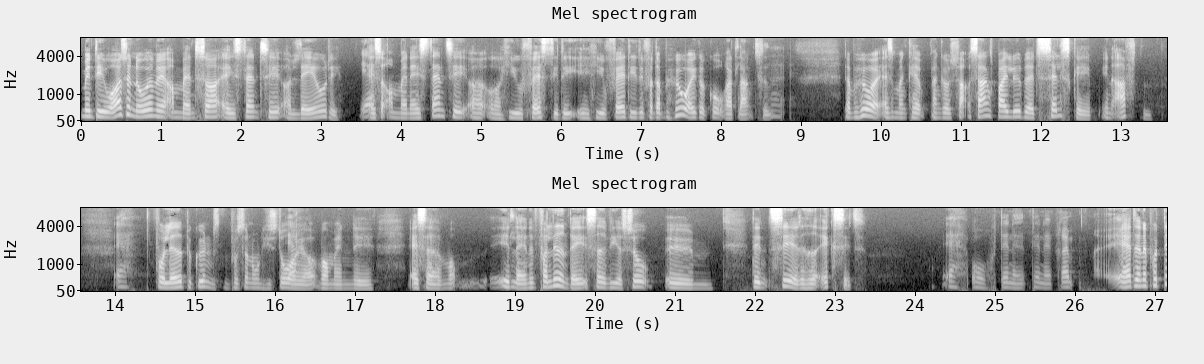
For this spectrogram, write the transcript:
Men det er jo også noget med, om man så er i stand til at lave det. Ja. Altså om man er i stand til at, at hive, fast i det, øh, hive fat i det, for der behøver ikke at gå ret lang tid. Nej. Der behøver, altså man kan, man kan jo sa- sagtens bare i løbet af et selskab, en aften, Ja. få lavet begyndelsen på sådan nogle historier, ja. hvor man, øh, altså hvor, et eller andet. Forleden dag sad vi og så øh, den serie, der hedder Exit. Ja, åh, den er, den er grim. Ja, den er på DR,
